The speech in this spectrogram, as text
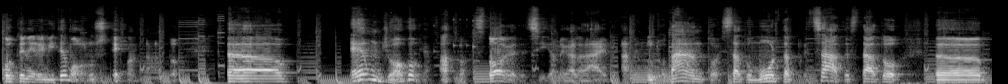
ottenere vite bonus e quant'altro. Uh, è un gioco che ha fatto la storia del Sega Mega Drive, ha venduto tanto, è stato molto apprezzato, è stato uh,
